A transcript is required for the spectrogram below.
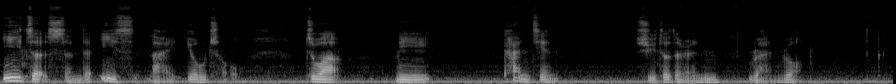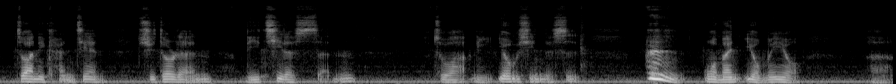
依着神的意思来忧愁，主啊，你看见许多的人软弱，主啊，你看见许多人。离弃了神，主啊，你忧心的是 我们有没有啊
